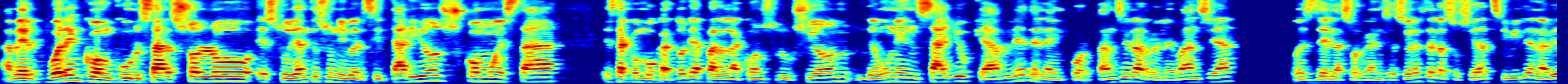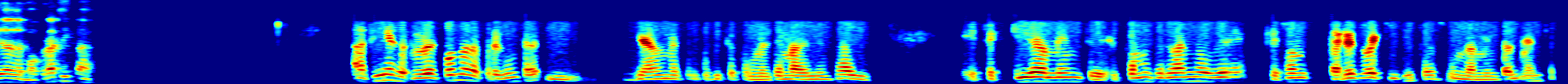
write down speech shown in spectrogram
A ver, ¿pueden concursar solo estudiantes universitarios? ¿Cómo está esta convocatoria para la construcción de un ensayo que hable de la importancia y la relevancia pues de las organizaciones de la sociedad civil en la vida democrática. Así es, respondo a la pregunta y ya me meto un poquito con el tema del ensayo. Efectivamente, estamos hablando de que son tres requisitos fundamentalmente.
